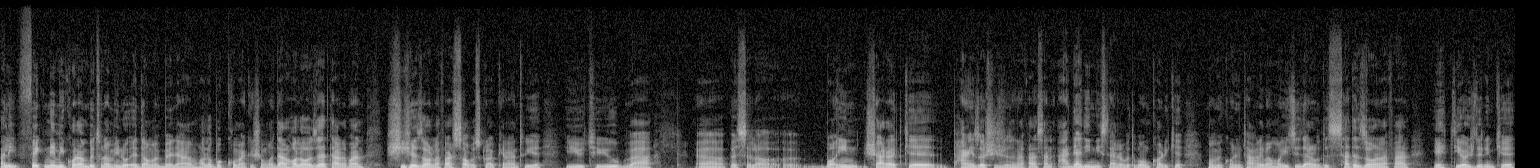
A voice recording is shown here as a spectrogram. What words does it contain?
ولی فکر نمی کنم بتونم این رو ادامه بدم. حالا با کمک شما در حال حاضر تقریبا 6000 نفر subscribe کردن توی یوتیوب و به با این شرایط که 5000 6000 نفر اصلا عددی نیست در رابطه با اون کاری که ما می‌کنیم. تقریبا ما یه چیزی در حدود 100 هزار نفر احتیاج داریم که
